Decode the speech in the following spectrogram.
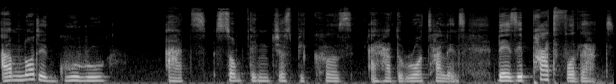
I'm not a guru at something just because I have the raw talents. There's a part for that.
